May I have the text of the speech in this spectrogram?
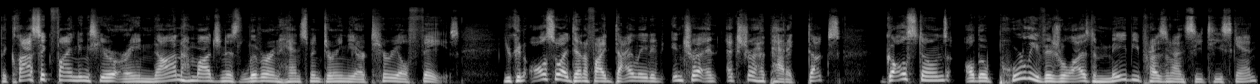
The classic findings here are a non homogeneous liver enhancement during the arterial phase. You can also identify dilated intra and extrahepatic ducts. Gallstones, although poorly visualized, may be present on CT scan,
